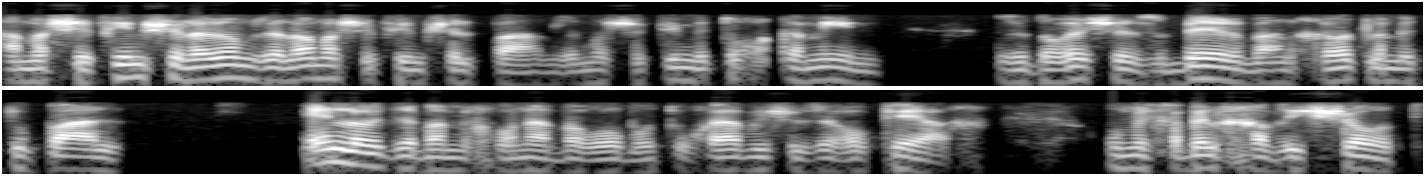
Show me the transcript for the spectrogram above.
המשאפים של היום זה לא המשאפים של פעם, זה משאפים מתוחכמים. זה דורש הסבר והנחיות למטופל. אין לו את זה במכונה ברובוט, הוא חייב בשביל זה רוקח. הוא מקבל חבישות,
